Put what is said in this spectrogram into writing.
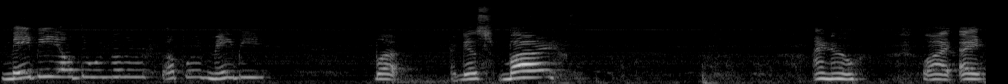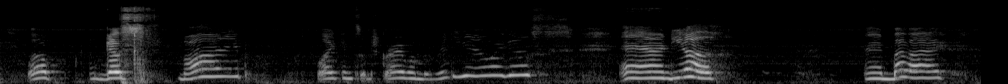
maybe I'll do another upload. Maybe, but I guess bye. I know. Well, I, I well, guess bye. Like and subscribe on the video, I guess. And yeah. And bye bye.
